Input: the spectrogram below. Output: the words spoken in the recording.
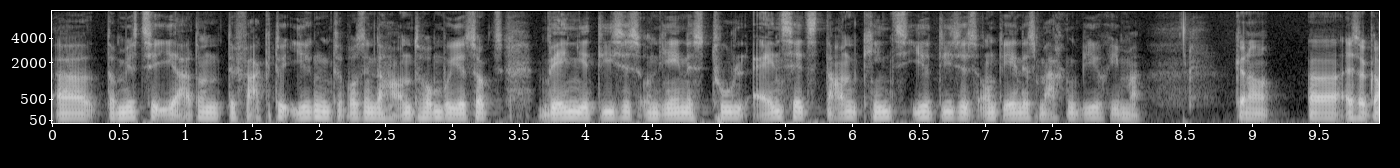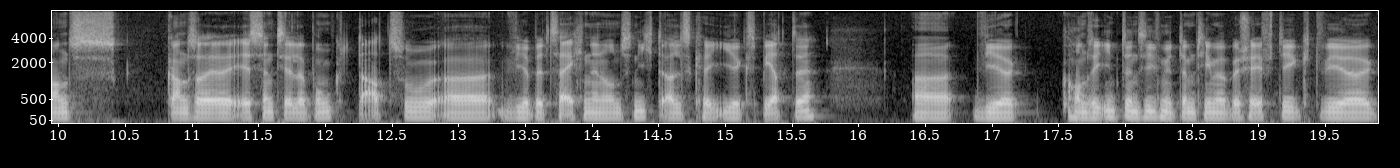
Äh, da müsst ihr ja dann de facto irgendwas in der Hand haben, wo ihr sagt, wenn ihr dieses und jenes Tool einsetzt, dann könnt ihr dieses und jenes machen, wie auch immer. Genau. Äh, also ganz, ganz ein essentieller Punkt dazu, äh, wir bezeichnen uns nicht als KI-Experte. Wir haben sich intensiv mit dem Thema beschäftigt. Wir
